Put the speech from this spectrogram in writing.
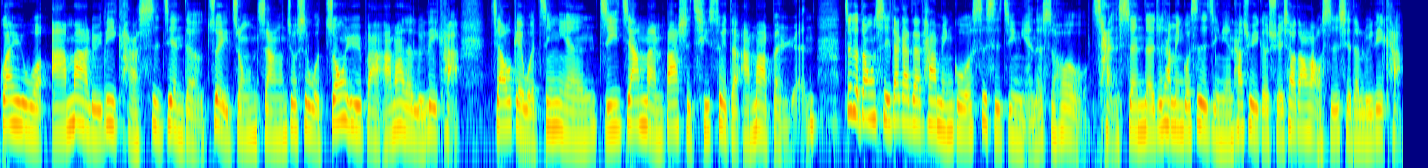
关于我阿嬷履历卡事件的最终章，就是我终于把阿嬷的履历卡。交给我今年即将满八十七岁的阿嬷本人，这个东西大概在他民国四十几年的时候产生的，就是他民国四十几年，他去一个学校当老师写的履历卡，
